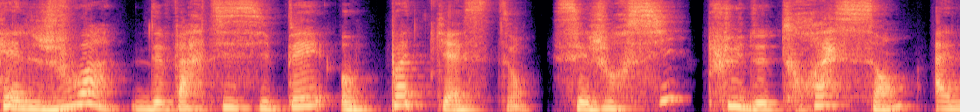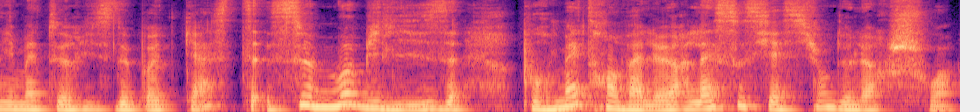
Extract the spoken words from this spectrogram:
Quelle joie de participer au podcaston. Ces jours-ci, plus de 300 animateuristes de podcast se mobilisent pour mettre en valeur l'association de leur choix.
